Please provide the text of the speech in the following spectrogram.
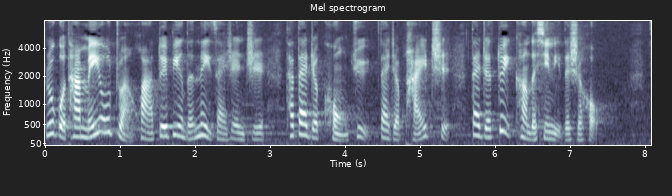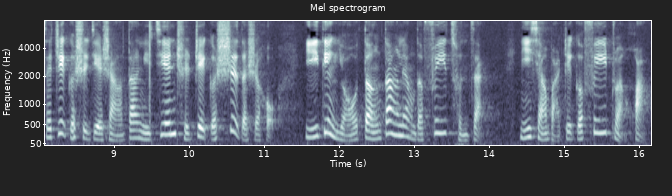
如果他没有转化对病的内在认知，他带着恐惧、带着排斥、带着对抗的心理的时候，在这个世界上，当你坚持这个是的时候，一定有等当量的非存在。你想把这个非转化，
